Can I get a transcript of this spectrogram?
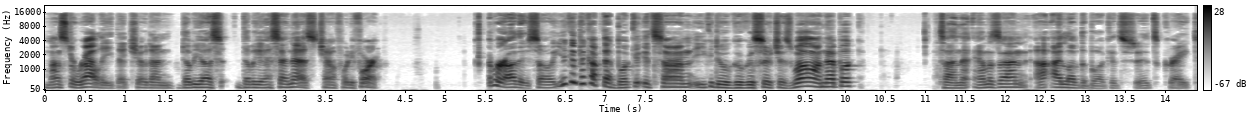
Monster Rally that showed on WS, WSNS, Channel 44 there others. So you can pick up that book. It's on, you can do a Google search as well on that book. It's on Amazon. I, I love the book. It's it's great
